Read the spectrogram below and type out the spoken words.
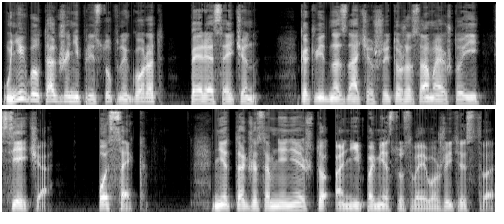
у них был также неприступный город Пересечен, как видно, значивший то же самое, что и Сеча, Осек. Нет также сомнения, что они по месту своего жительства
